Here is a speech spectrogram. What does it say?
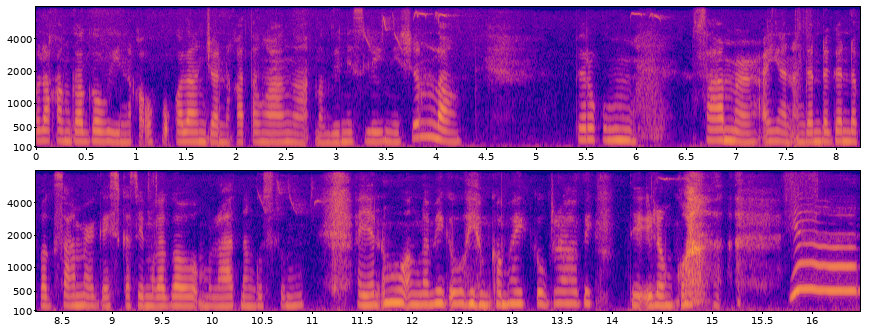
Wala kang gagawin, nakaupo ka lang dyan, nakatanganga, maglinis-linis, yun lang. Pero kung summer, ayan, ang ganda-ganda pag summer guys kasi magagawa mo lahat ng gusto mo. Ayan, oh, ang lamig, oh, yung kamay ko, grabe. Di ilong ko. Ayan.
